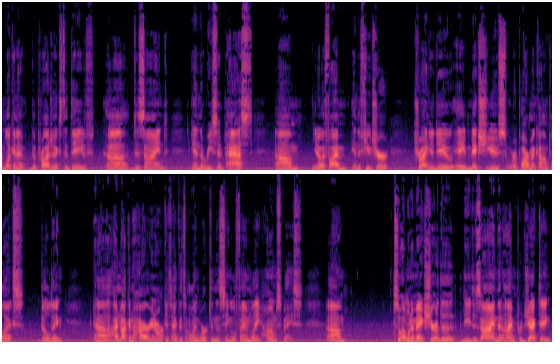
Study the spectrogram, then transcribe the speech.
I'm looking at the projects that they've uh, designed in the recent past. Um, you know, if I'm in the future trying to do a mixed use or apartment complex building, uh, I'm not going to hire an architect that's only worked in the single family home space. Um, so I want to make sure the the design that I'm projecting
